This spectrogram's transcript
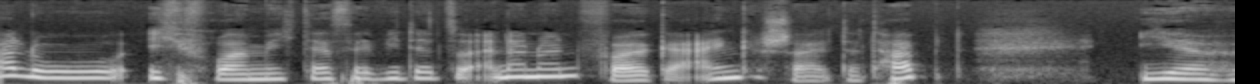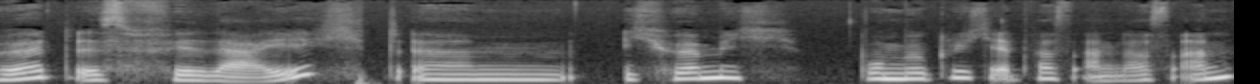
Hallo, ich freue mich, dass ihr wieder zu einer neuen Folge eingeschaltet habt. Ihr hört es vielleicht. Ähm, ich höre mich womöglich etwas anders an.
